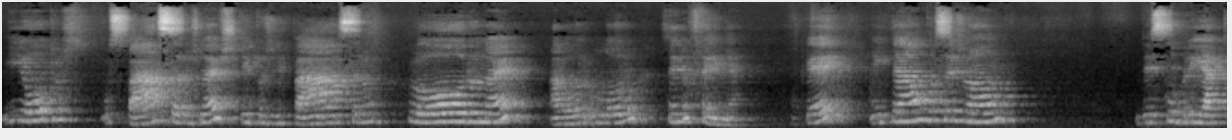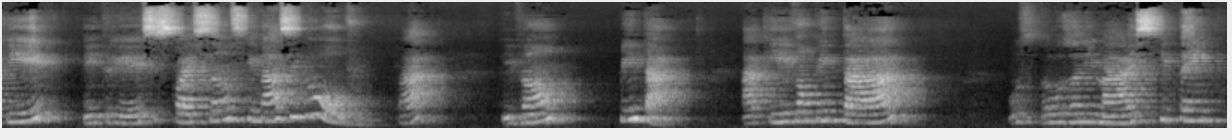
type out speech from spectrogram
E outros, os pássaros, né? Os tipos de pássaro, louro, né? A louro, o louro sendo fêmea, ok? Então, vocês vão descobrir aqui, entre esses, quais são os que nascem do ovo, tá? E vão pintar. Aqui vão pintar os, os animais que têm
